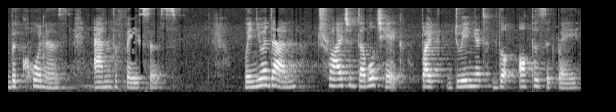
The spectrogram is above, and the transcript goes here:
the corners, and the faces. When you are done, try to double check by doing it the opposite way,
